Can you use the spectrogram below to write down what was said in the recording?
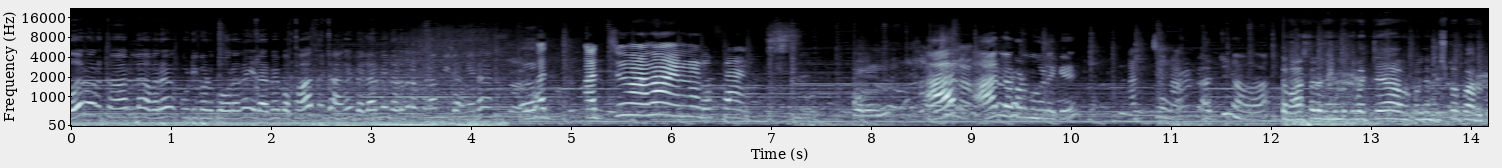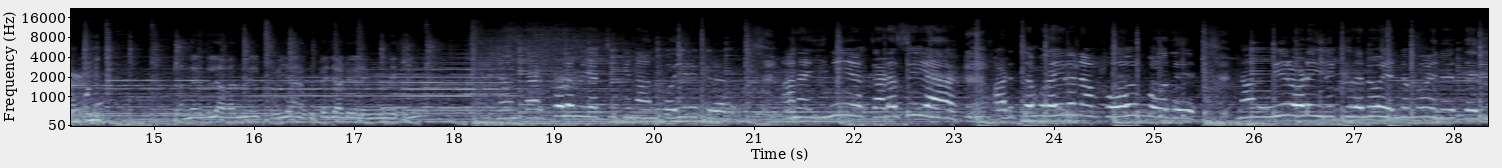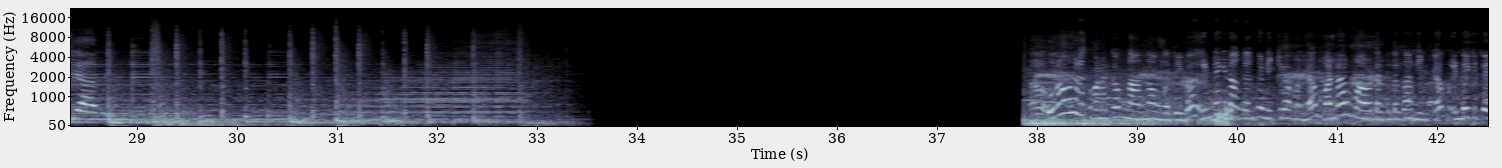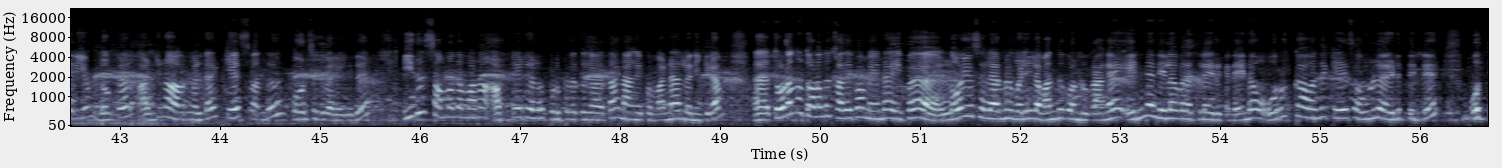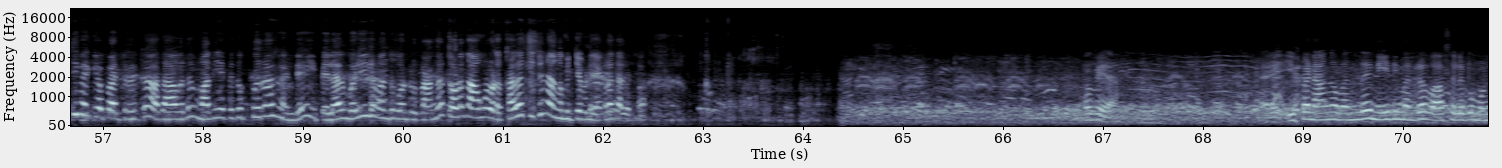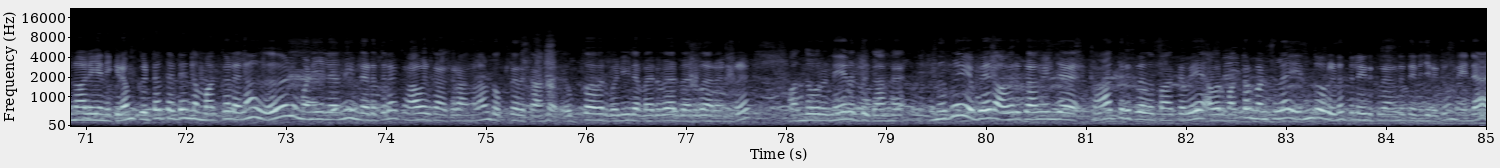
வேற ஒரு கார்ல அவரை கூட்டி கொண்டு போறதை எல்லாருமே இப்ப பாத்துட்டாங்க இப்ப எல்லாருமே இந்த இடத்துல குழம்பிட்டாங்க ஏன்னா அர்ஜுனா தான் என்னோட ஃபேன் ஆர் ஆர் வரணும் உங்களுக்கு? அர்ஜுனா. அர்ஜுனாவா? இந்த வாசலுக்கு முன்னுக்கு வச்சா கொஞ்சம் டிஸ்டர்பாக இருக்கும். அந்த இடத்துல வந்து பொய்யான குற்றச்சாட்டுகளை முன்வைத்து நான் முயற்சிக்கு நான் போயிருக்கிறேன். ஆனா இனிய கடைசிய அடுத்த முறையில நான் போகும்போது நான் உயிரோடு இருக்கிறேனோ என்னமோ எனக்கு தெரியாது. வணக்கம். நான் தான் உங்க தீபா. இன்னைக்கு நாங்க எங்க நிக்கிறோம்னா மன்னார் மாவட்டத்துல தான் நிக்கிறோம். இன்னைக்கு தெரியும் டாக்டர் அர்ஜுனா அவர்கள்ட்ட கேஸ் வந்து கோர்ட்ஸுக்கு வருகிறது. இது சம்பந்தமான அப்டேட்களை கொடுக்கறதுக்காக தான் நாங்க இப்ப மன்னார்ல நிக்கிறோம். தொடர்ந்து தொடர்ந்து கதைப்போம். ஏன்னா இப்ப லோயர்ஸ் எல்லாருமே வெளியில வந்து கொண்டிருக்காங்க என்ன நிலவரத்துல இருக்கு ஏன்னா ஒருக்கா வந்து கேஸை உள்ள எடுத்துட்டு ஒத்தி வைக்கப்பட்டிருக்கு. அதாவது மதியத்துக்கு பிறகுண்டு இப்ப எல்லாரும் வெளியில வந்து கொண்டிருக்காங்க தொடர்ந்து அவங்களோட கதைச்சிட்டு நாங்க மிச்சப்படி எங்களை கதைப்போம். ஓகேயா? இப்போ நாங்கள் வந்து நீதிமன்ற வாசலுக்கு முன்னாலேயே நிற்கிறோம் கிட்டத்தட்ட இந்த மக்கள் எல்லாம் ஏழு மணிலேருந்து இந்த இடத்துல காவல் காக்குறாங்களாம் டாக்டருக்காக. எப்போ அவர் வெளியில் வருவார் வருவார் என்று அந்த ஒரு நேரத்துக்காக. நிறைய பேர் அவருக்காக இங்கே காத்திருக்கிறத பார்க்கவே அவர் மக்கள் மனசில் எந்த ஒரு இடத்துல இருக்கிறாருன்னு தெரிஞ்சிருக்கும். ஏன்னா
